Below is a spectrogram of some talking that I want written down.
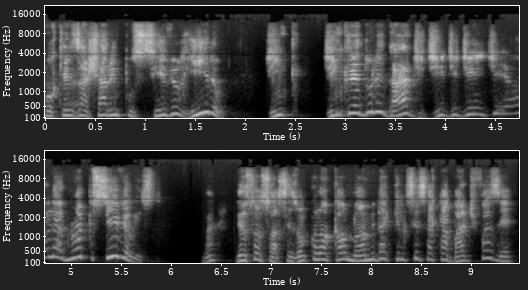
Porque eles acharam impossível, riram de, de incredulidade, de, de, de, de, olha, não é possível isso. Né? Deus falou só, vocês vão colocar o nome daquilo que vocês acabaram de fazer.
